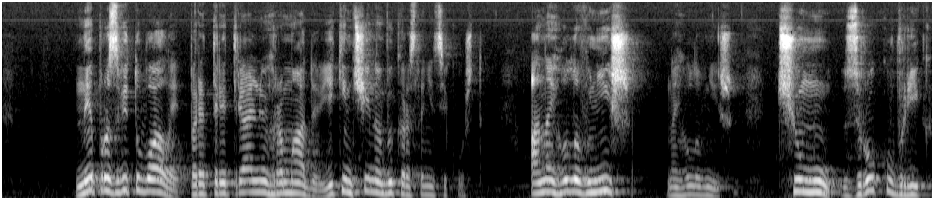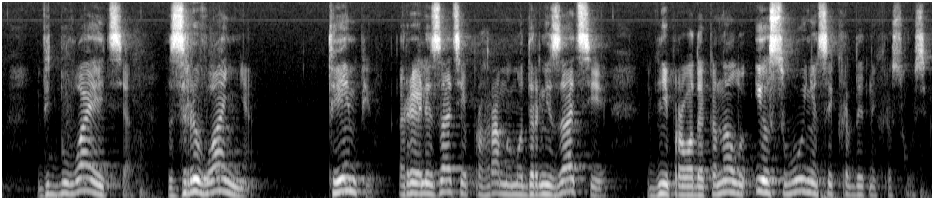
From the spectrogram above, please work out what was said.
не прозвітували перед територіальною громадою, яким чином використані ці кошти. А найголовніше, найголовніше, чому з року в рік відбувається зривання темпів реалізації програми модернізації Дніпроводоканалу і освоєння цих кредитних ресурсів.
